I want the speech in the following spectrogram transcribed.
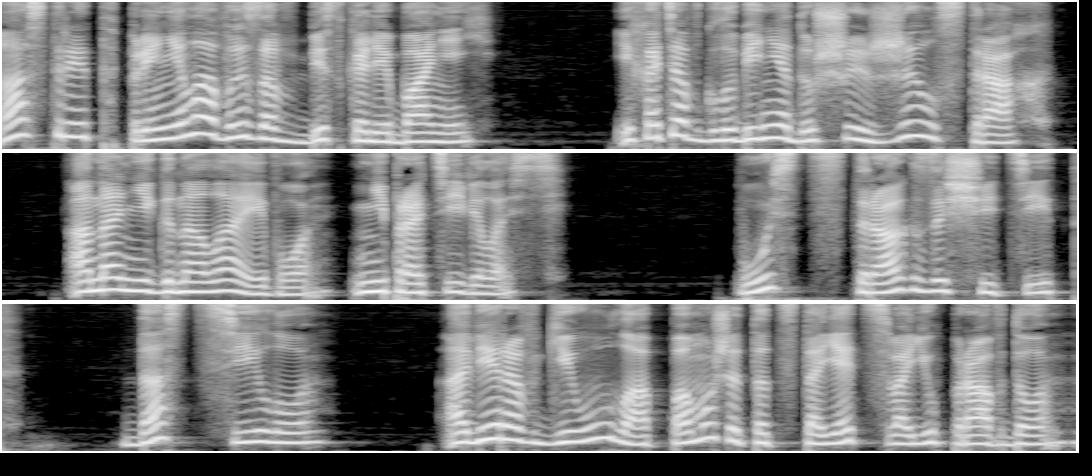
Астрид приняла вызов без колебаний. И хотя в глубине души жил страх, она не гнала его, не противилась. Пусть страх защитит, даст силу, а вера в Геула поможет отстоять свою правду.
